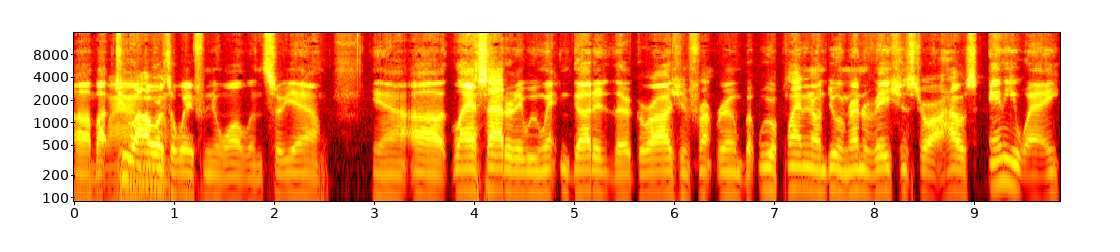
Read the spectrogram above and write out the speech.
uh, about wow. two hours away from New Orleans. So yeah, Yeah. Uh, last Saturday we went and gutted the garage and front room, but we were planning on doing renovations to our house anyway,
